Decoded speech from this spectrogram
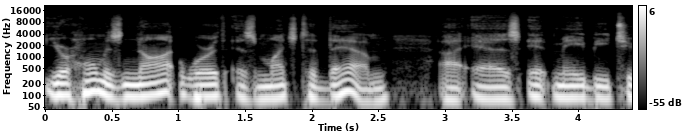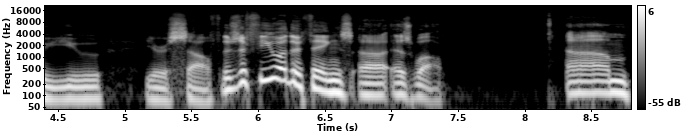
your home is not worth as much to them uh, as it may be to you yourself. There's a few other things uh, as well. Um,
